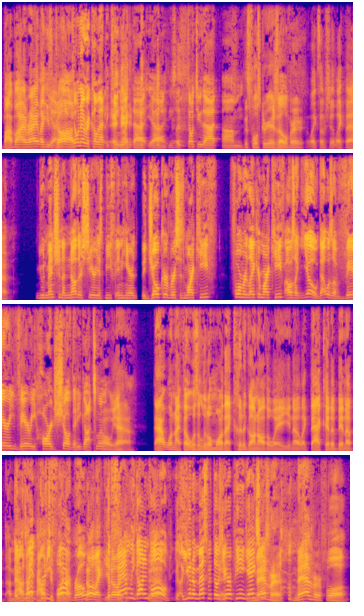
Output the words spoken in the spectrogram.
bye bye, right? Like he's yeah. gone. Don't ever come at the king like that. Yeah. He's like, don't do that. Um, this fool's career is over. Like some shit like that. you would mention another serious beef in here the Joker versus Markieff, former Laker Markieff. I was like, yo, that was a very, very hard shove that he got to him. Oh yeah. That one I felt was a little more that could have gone all the way, you know, like that could have been a, a it went out of pretty 2.0. far, bro. No, like you the know, like- family got involved. Are you gonna mess with those European gangsters? Never, never, fool.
